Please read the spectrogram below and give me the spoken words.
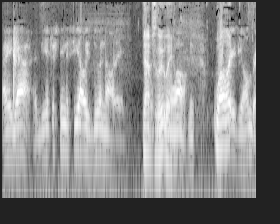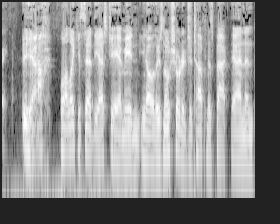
I yeah, it'd be interesting to see how he's doing nowadays. absolutely. Well, Well, crazy hombre. Yeah. Well, like you said, the SJ, I mean, you know, there's no shortage of toughness back then. And,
